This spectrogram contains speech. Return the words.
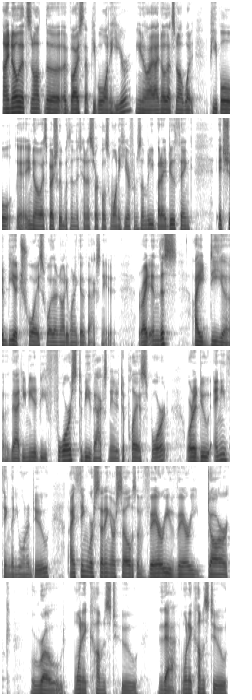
I know that's not the advice that people want to hear. You know, I, I know that's not what people, eh, you know, especially within the tennis circles, want to hear from somebody. But I do think it should be a choice whether or not you want to get vaccinated, right? And this idea that you need to be forced to be vaccinated to play a sport or to do anything that you want to do, I think we're setting ourselves a very, very dark road when it comes to that, when it comes to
